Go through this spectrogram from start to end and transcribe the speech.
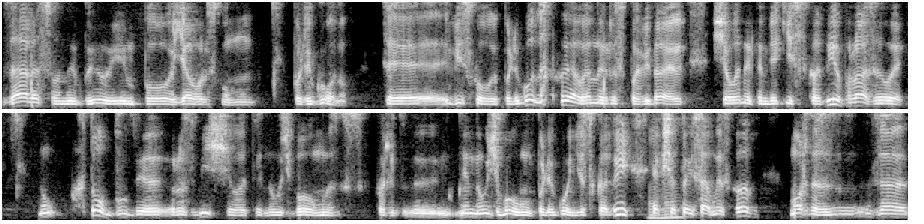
Зараз вони били їм по Яворському полігону. Це військовий полігон, але вони розповідають, що вони там якісь склади вразили. Ну хто буде розміщувати на учбовому е, на учбовому полігоні склади, якщо той самий склад можна за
